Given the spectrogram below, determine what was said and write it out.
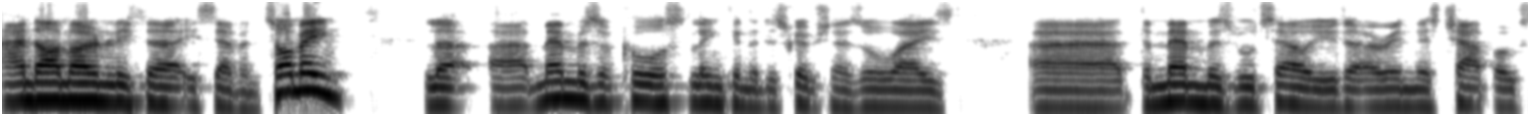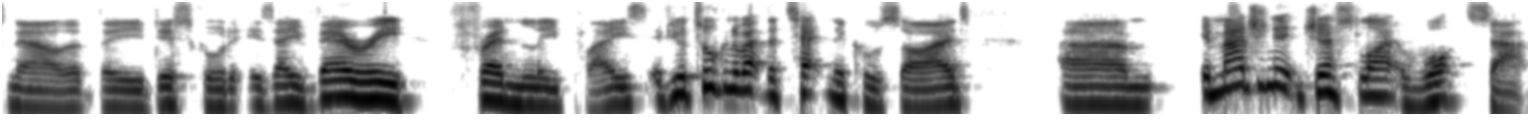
and I'm only 37. Tommy, look, uh, members, of course, link in the description as always. Uh, the members will tell you that are in this chat box now that the Discord is a very friendly place. If you're talking about the technical side, um, imagine it just like WhatsApp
